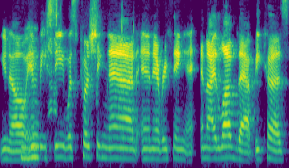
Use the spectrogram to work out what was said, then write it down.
you know mm-hmm. nbc was pushing that and everything and i love that because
